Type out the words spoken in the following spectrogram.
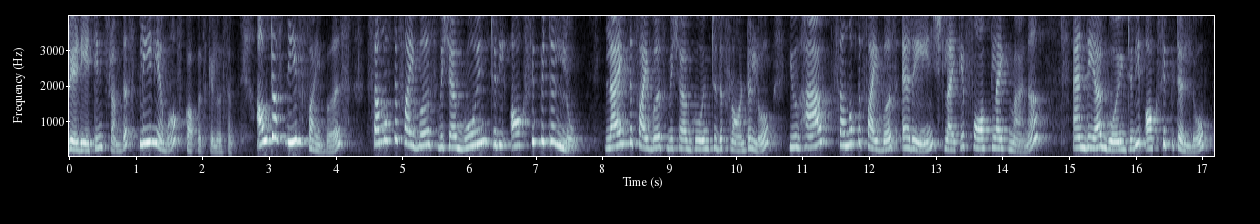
radiating from the splenium of corpus callosum. Out of these fibers, some of the fibers which are going to the occipital lobe, like the fibers which are going to the frontal lobe, you have some of the fibers arranged like a fork-like manner and they are going to the occipital lobe.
